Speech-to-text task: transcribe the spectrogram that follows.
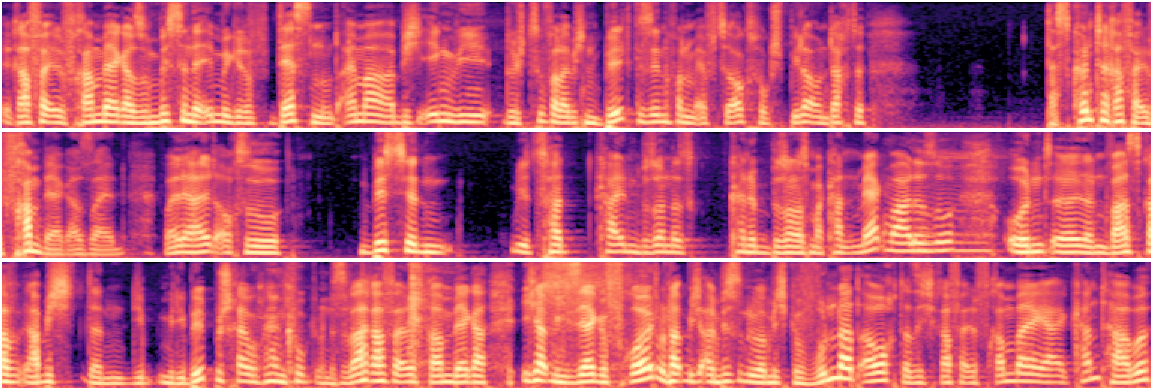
Raphael Framberger so ein bisschen der Inbegriff dessen. Und einmal habe ich irgendwie, durch Zufall habe ich ein Bild gesehen von einem FC Augsburg-Spieler und dachte, das könnte Raphael Framberger sein. Weil er halt auch so ein bisschen, jetzt hat keinen besonders keine besonders markanten Merkmale so. Mhm. Und äh, dann war es, habe ich dann die, mir die Bildbeschreibung angeguckt und es war Raphael Framberger. Ich habe mich sehr gefreut und habe mich ein bisschen über mich gewundert auch, dass ich Raphael Framberger erkannt habe.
